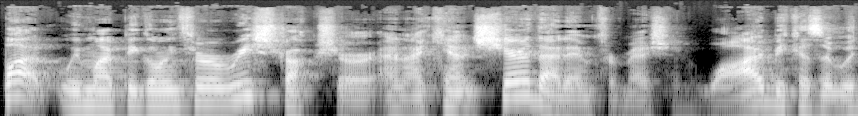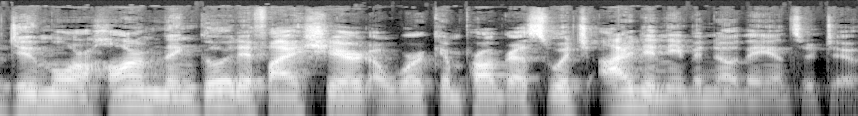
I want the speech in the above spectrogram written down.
but we might be going through a restructure and I can't share that information. Why? Because it would do more harm than good if I shared a work in progress, which I didn't even know the answer to.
